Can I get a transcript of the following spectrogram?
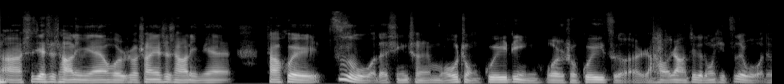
啊，世界市场里面，或者说商业市场里面，它会自我的形成某种规定或者说规则，然后让这个东西自我的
